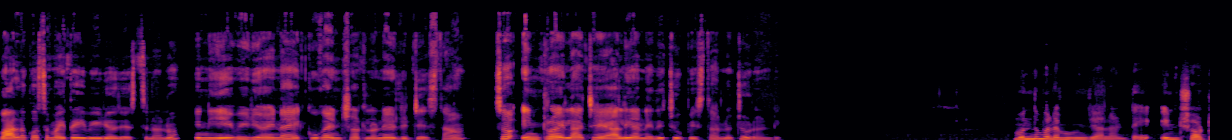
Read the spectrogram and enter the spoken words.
వాళ్ళ కోసం అయితే ఈ వీడియో చేస్తున్నాను. నేను ఏ వీడియో అయినా ఎక్కువగా ఇన్షార్ట్లోనే ఎడిట్ చేస్తాను సో ఇంట్రో ఎలా చేయాలి అనేది చూపిస్తాను. చూడండి. ముందు మనం ఏం చేయాలంటే ఇన్షాట్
